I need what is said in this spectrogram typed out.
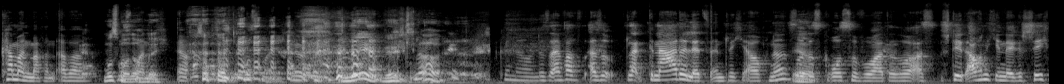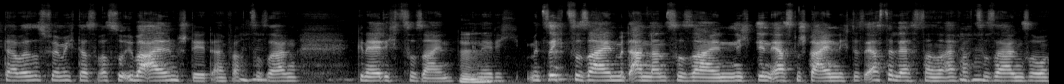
kann man machen, aber ja. muss, man, muss man nicht. Ja. muss man nicht. nee, klar. Genau, und das ist einfach, also Gnade letztendlich auch, ne? So ja. das große Wort. Also es steht auch nicht in der Geschichte, aber es ist für mich das, was so über allem steht, einfach mhm. zu sagen, gnädig zu sein, mhm. gnädig mit sich zu sein, mit anderen zu sein, nicht den ersten Stein, nicht das erste Lästern, sondern einfach mhm. zu sagen, so,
